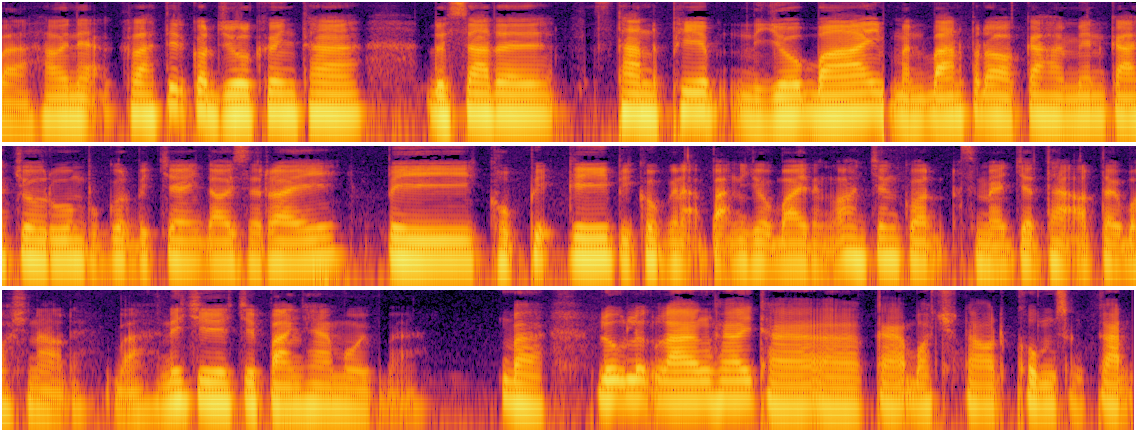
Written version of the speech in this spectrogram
បាទហើយអ្នកខ្លះទៀតគាត់យល់ឃើញថាដោយសារតែស្ថានភាពនយោបាយมันបានផ្ដល់ឱកាសឲ្យមានការចូលរួមប្រកួតប្រជែងដោយសេរី ពីគ្រប់ភាគីពីគ្រប់គណៈបកនយោបាយទាំងអស់អញ្ចឹងគាត់សម្រេចចិត្តថាអត់ទៅបោះឆ្នោតទេបាទនេះជាជាបញ្ហាមួយបាទ បាទលោកលើកឡើងហើយថាការបោះឆ្នោតគុំសង្កាត់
